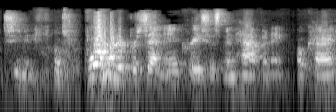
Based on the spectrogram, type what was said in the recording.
excuse me, four hundred percent increase has been happening, okay?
